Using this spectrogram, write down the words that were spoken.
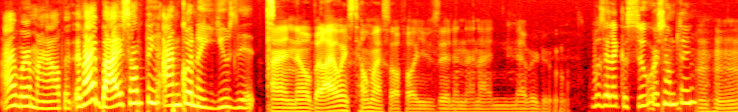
I wear my outfits. If I buy something, I'm gonna use it. I know, but I always tell myself I'll use it, and then I never do. Was it like a suit or something? Mm-hmm.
